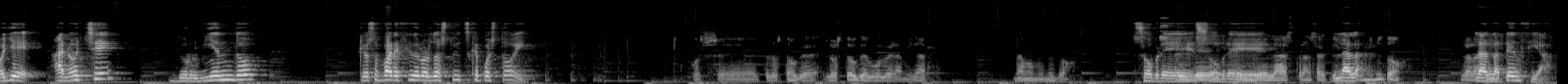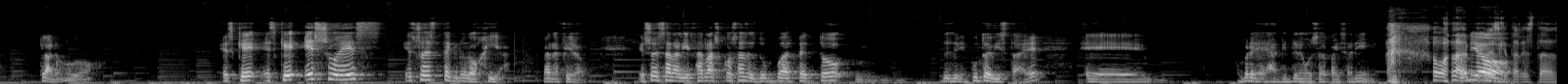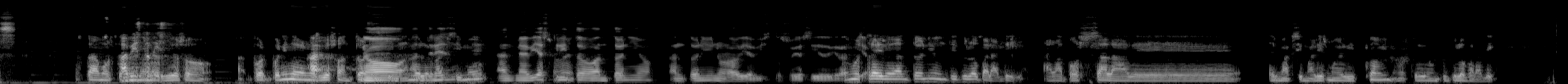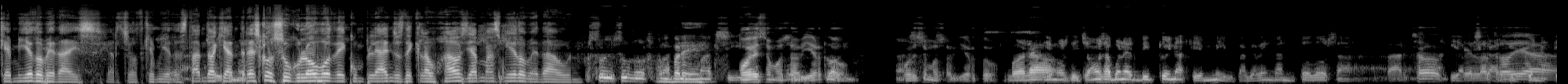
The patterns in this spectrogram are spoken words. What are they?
Oye, anoche, durmiendo, ¿qué os ha parecido los dos tweets que he puesto hoy? Pues eh, los, tengo que, los tengo que volver a mirar. Dame un minuto. Sobre, sobre las transacciones la, por minuto. La latencia, claro. Es que, es que eso es eso es tecnología, me refiero. Eso es analizar las cosas desde un aspecto, mm, desde mi punto de vista, ¿eh? eh hombre, aquí tenemos al paisanín. Hola, ¿qué tal estás? Estábamos poniendo nervioso, poniéndole ah. nervioso a Antonio. No, Andrés, me, me había escrito Antonio, Antonio y no lo había visto, soy así de gracia. Hemos traído de Antonio un título para ti, a la postsala de el maximalismo de Bitcoin, hemos traído un título para ti. Qué miedo me dais, Garchot, qué miedo. Estando aquí Andrés con su globo de cumpleaños de Clubhouse, ya más miedo me da aún. Sois unos Hombre, por eso hemos abierto. Por eso hemos abierto. Bueno, y hemos dicho, vamos a poner Bitcoin a 100.000 para que vengan todos a. Garchot, aquí a el otro día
